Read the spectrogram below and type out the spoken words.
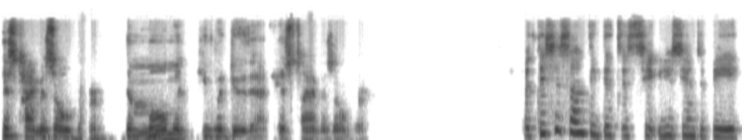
his time is over. The moment he would do that, his time is over. But this is something that you seem to be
